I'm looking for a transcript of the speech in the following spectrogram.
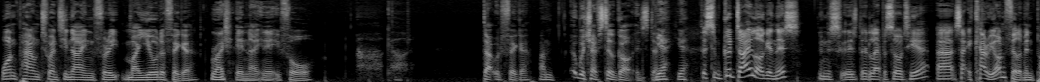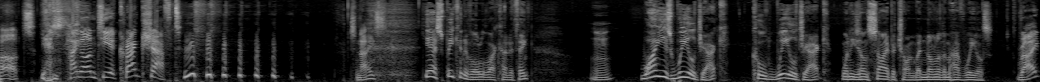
one pound twenty nine for my Yoda figure right? in nineteen eighty four. Oh God, That would figure, I'm which I've still got instead. yeah, yeah, There's some good dialogue in this in this, this little episode here. Uh, it's like a carry on film in parts. Yes. Hang on to your crankshaft. it's nice. yeah. Speaking of all of that kind of thing, Hmm? why is Wheeljack called Wheeljack when he's on Cybertron when none of them have wheels? Right?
